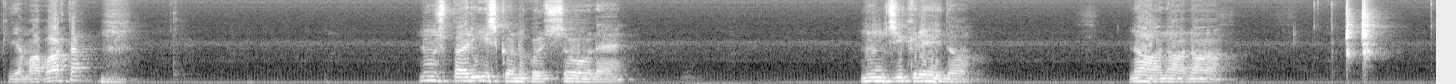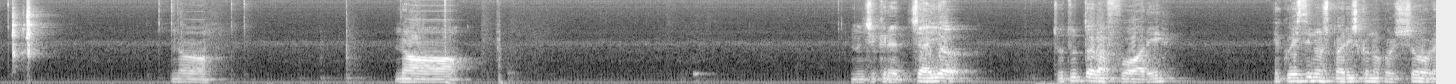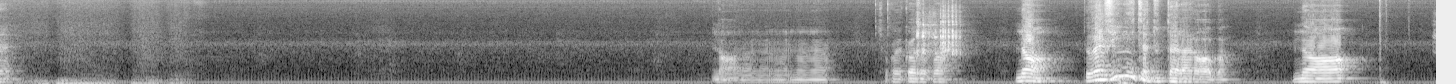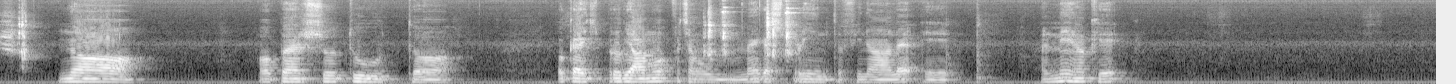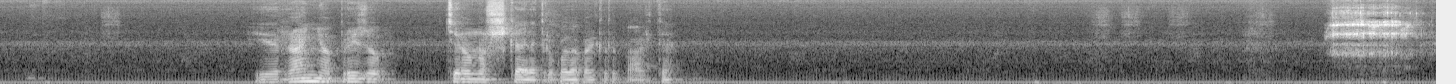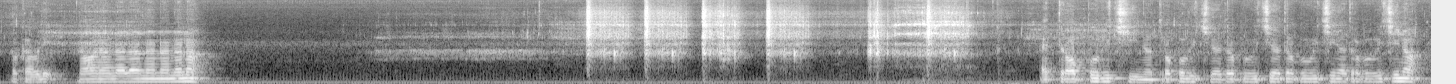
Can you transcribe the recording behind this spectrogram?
Chiudiamo la porta. Non spariscono col sole. Non ci credo. No, no, no. No. No. Non ci credo. Cioè io ho tutto là fuori e questi non spariscono col sole. No, no, no, no, no, no. C'è qualcosa qua. No! Dov'è finita tutta la roba? No. No. Ho perso tutto. Ok, proviamo, facciamo un mega sprint finale e almeno che il ragno ha preso c'era uno scheletro qua da qualche parte. Oh cavoli. No no no no no no no È troppo vicino, troppo vicino, troppo vicino, troppo vicino, troppo vicino.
